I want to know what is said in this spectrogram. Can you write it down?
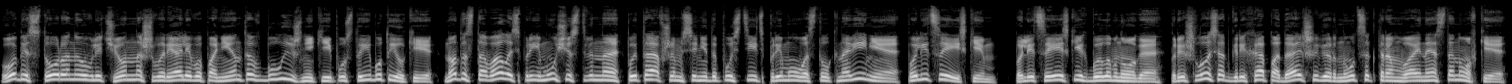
Обе стороны увлеченно швыряли в оппонентов булыжники и пустые бутылки, но доставалось преимущественно пытавшимся не допустить прямого столкновения полицейским. Полицейских было много. Пришлось от греха подальше вернуться к трамвайной остановке.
